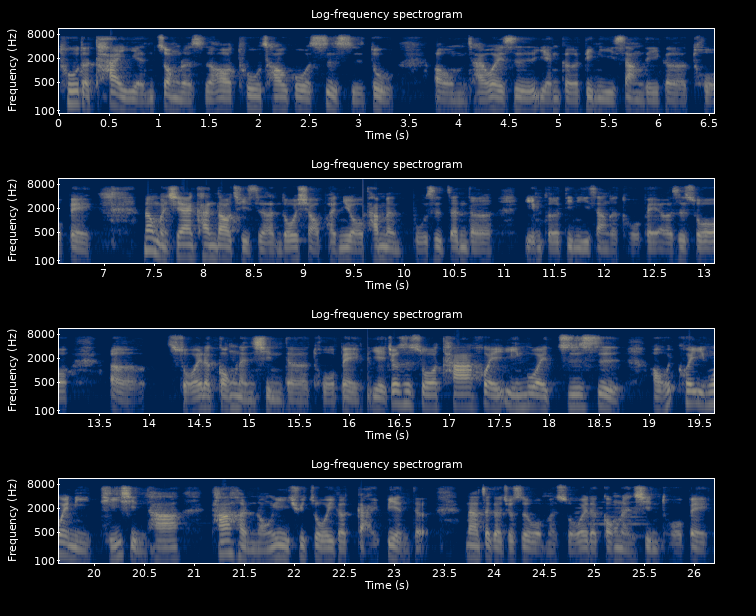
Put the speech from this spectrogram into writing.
凸的太严重的时候，凸超过四十度，呃，我们才会是严格定义上的一个驼背。那我们现在看到，其实很多小朋友他们不是真的严格定义上的驼背，而是说，呃。所谓的功能性的驼背，也就是说，他会因为姿势哦，会因为你提醒他，他很容易去做一个改变的。那这个就是我们所谓的功能性驼背。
